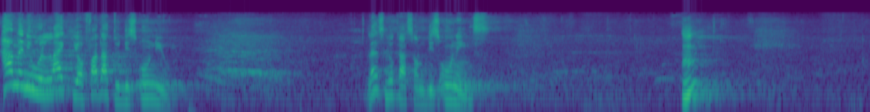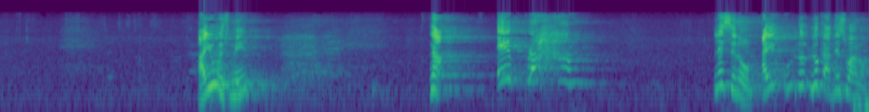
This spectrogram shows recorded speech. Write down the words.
How many would like your father to disown you? Let's look at some disownings. Hmm? Are you with me? Now, Abraham, listen, on. Are you, look at this one. On.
